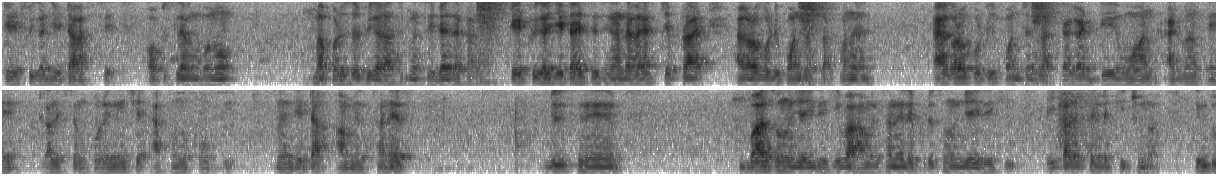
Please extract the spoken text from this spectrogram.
ট্রেড ফিগার যেটা আসছে অফিস লেভেল কোনো বা প্রডিউসার ফিগার আসছে কিনা সেটাই দেখা ট্রেড ফিগার যেটা এসছে, সেখানে দেখা যাচ্ছে প্রায় এগারো কোটি পঞ্চাশ লাখ। মানে এগারো কোটি পঞ্চাশ লাখ টাকা ডে ওয়ান অ্যাডভান্স এ কালেকশন করে নিয়েছে এখনও অবধি। মানে যেটা আমির খানের, যদি বাজ অনুযায়ী দেখি বা আমির খানের রেপুটেশন অনুযায়ী দেখি, এই কালেকশানটা কিছু নয়। কিন্তু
